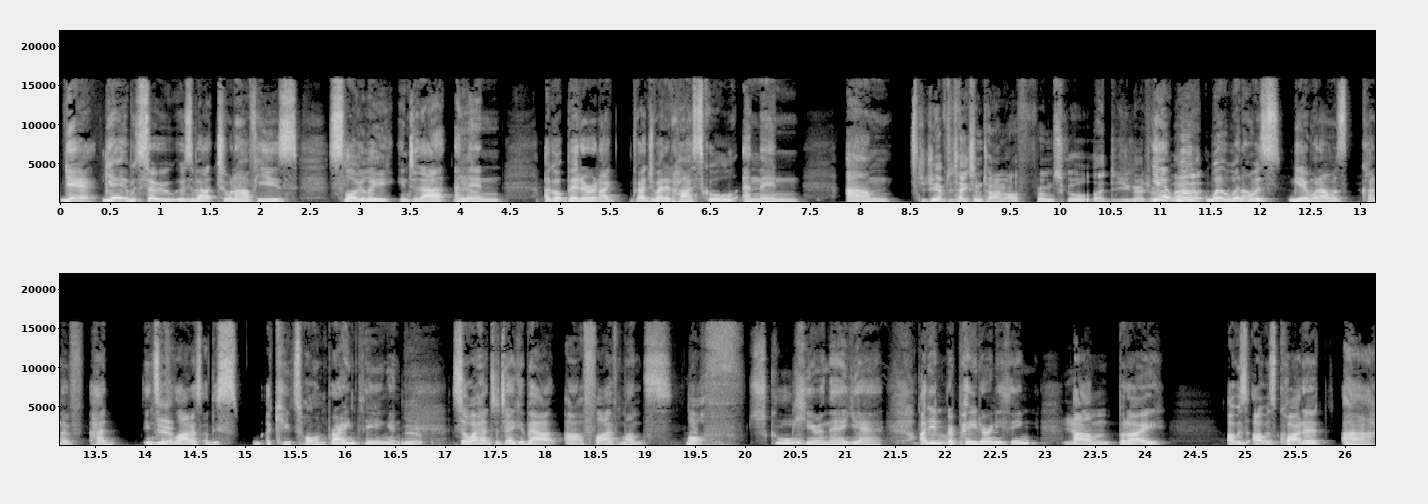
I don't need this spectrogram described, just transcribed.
Yeah, yeah. It was so it was about two and a half years slowly into that, and then I got better and I graduated high school, and then um, Did you have to take some time off from school? Like, did you graduate yeah, later? well, well, when I was yeah, when I was kind of had encephalitis, I had this acute swollen brain thing, and Yeah. so I had to take about uh, five months off School. here and there. Yeah, I didn't repeat or anything, um, but I, I was I was quite a. Uh,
